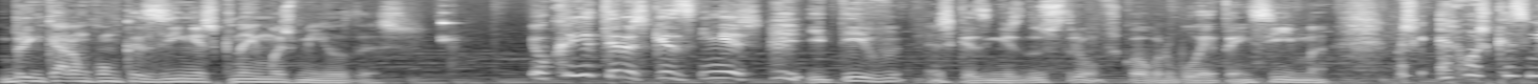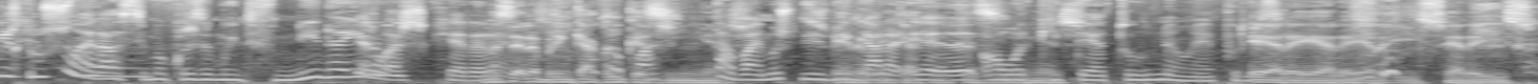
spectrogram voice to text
brincaram com casinhas que nem umas miúdas. Eu queria ter as casinhas e tive as casinhas dos trunfos com a borboleta em cima. Mas eram as casinhas dos Não era assim uma coisa muito feminina, eu acho que era. Mas era brincar com Rapaz, casinhas. Está bem, mas podias Era brincar, brincar eh, ao arquiteto, não é? Por isso. Era, era, era isso, era isso.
